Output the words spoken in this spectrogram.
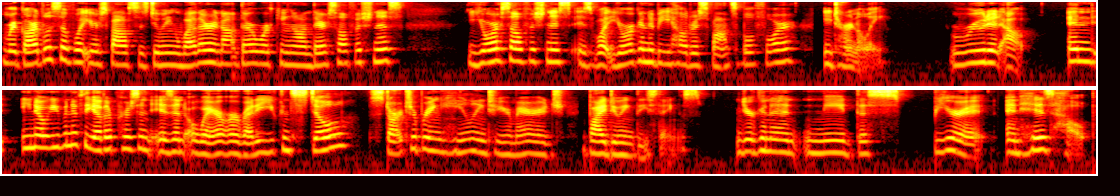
Regardless of what your spouse is doing, whether or not they're working on their selfishness, your selfishness is what you're going to be held responsible for eternally. Root it out. And, you know, even if the other person isn't aware or ready, you can still start to bring healing to your marriage by doing these things. You're going to need the Spirit and His help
